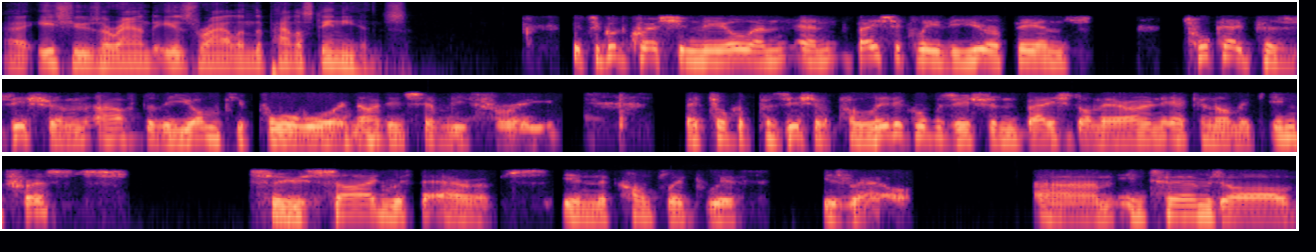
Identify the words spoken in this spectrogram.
uh, issues around Israel and the Palestinians? It's a good question, Neil. And, and basically, the Europeans took a position after the Yom Kippur War in 1973. They took a position, a political position based on their own economic interests to side with the Arabs in the conflict with Israel um, in terms of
